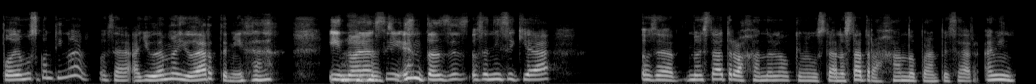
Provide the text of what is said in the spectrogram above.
podemos continuar, o sea, ayúdame a ayudarte, mija. Y no era así, Sí. entonces, o sea, ni siquiera o sea, no estaba trabajando en lo que me gustaba, no estaba trabajando para empezar. I mean,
